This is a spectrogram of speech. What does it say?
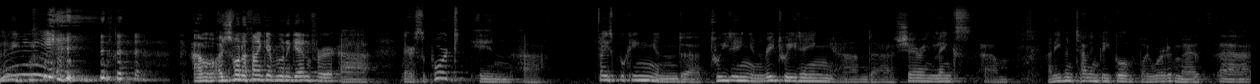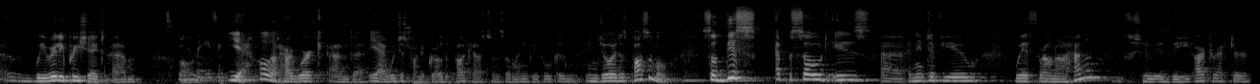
Hey. um, I just want to thank everyone again for uh, their support in uh, Facebooking and uh, tweeting and retweeting and uh, sharing links um, and even telling people by word of mouth. Uh, we really appreciate um, It's been all- amazing. Yeah, all that hard work, and uh, yeah, we're just trying to grow the podcast and so many people can enjoy it as possible. So this episode is uh, an interview with Bronagh O'Hanlon, who is the art director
